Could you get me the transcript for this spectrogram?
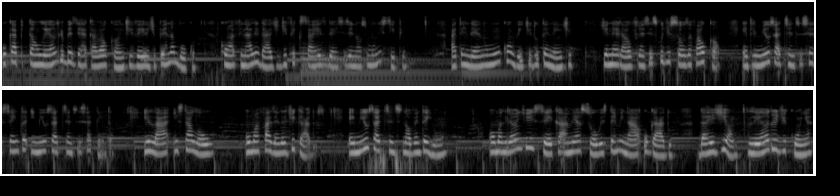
O capitão Leandro Bezerra Cavalcante veio de Pernambuco com a finalidade de fixar residências em nosso município, atendendo um convite do tenente general Francisco de Souza Falcão entre 1760 e 1770, e lá instalou uma fazenda de gados. Em 1791, uma grande seca ameaçou exterminar o gado da região. Leandro de Cunha,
